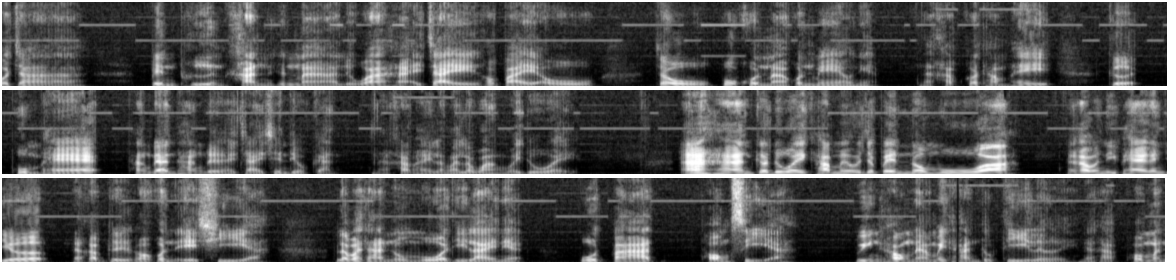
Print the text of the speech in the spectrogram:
ก็จะเป็นผื่นคันขึ้นมา หรือว่าหายใจเข้าไปเอาเจ้าพวกขนหมาขนแมวเนี่ยนะครับ ก็ทำให้เกิดภูมิแพ้ทางด้านทางเดินหายใจเช่นเดียวกันนะครับ ให้ระมัดระวังไว้ด้วย อาหารก็ด้วยครับไม่ว่าจะเป็นนมวัว นะครับวันนี้แพ้กันเยอะนะครับโดยเฉพาะคนเอเชียรับประทานนมวัวทีไรเนี่ยปูดปาดท้องเสีย วิ่งเข้าห้องน้ำไม่ทันทุกทีเลยนะครับ เพราะมัน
